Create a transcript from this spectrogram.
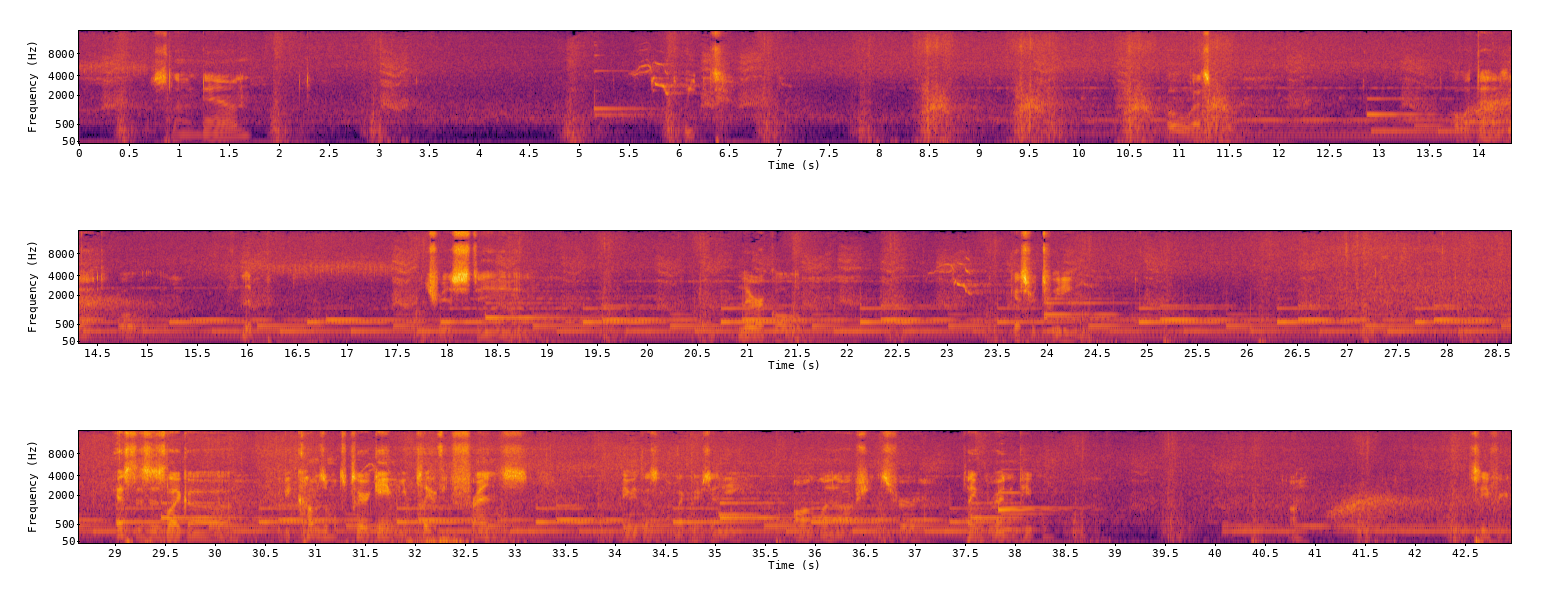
Slowing down. Tweet. Oh, that's cool. Oh, what the hell is that? Oh, Whoa. Flip. Interesting. Lyrical. Guess we're tweeting. Guess this is like a... It becomes a multiplayer game when you play with your friends. Maybe it doesn't look like there's any online options for playing with random people.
